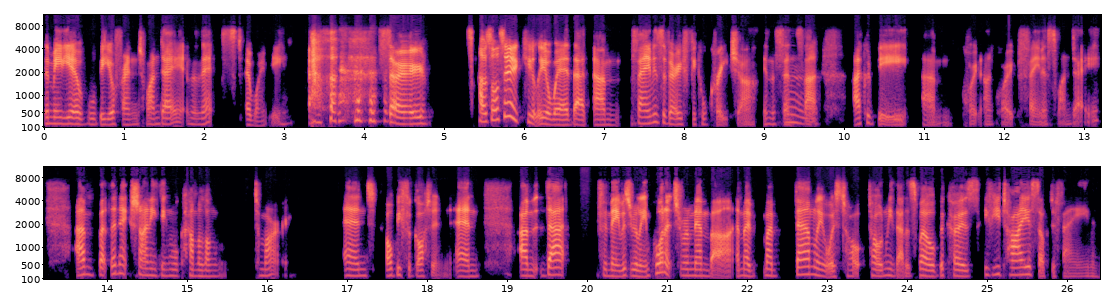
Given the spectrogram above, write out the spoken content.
the media will be your friend one day and the next it won't be. so I was also acutely aware that um, fame is a very fickle creature in the sense mm. that I could be um, quote unquote famous one day, um, but the next shiny thing will come along tomorrow. and I'll be forgotten. And um, that for me was really important to remember. And my, my family always told, told me that as well, because if you tie yourself to fame and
